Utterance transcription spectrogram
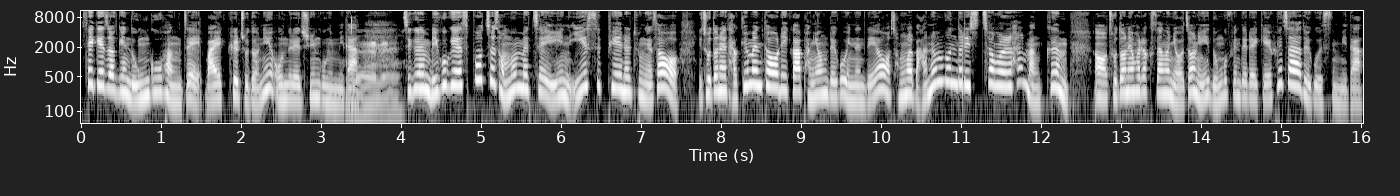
세계적인 농구 황제 마이클 조던이 오늘의 주인공입니다. 네네. 지금 미국의 스포츠 전문 매체인 ESPN을 통해서 조던의 다큐멘터리가 방영되고 있는데요. 정말 많은 분들이 시청을 할 만큼 어, 조던의 활약상은 여전히 농구 팬들에게 회자되고 있습니다.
